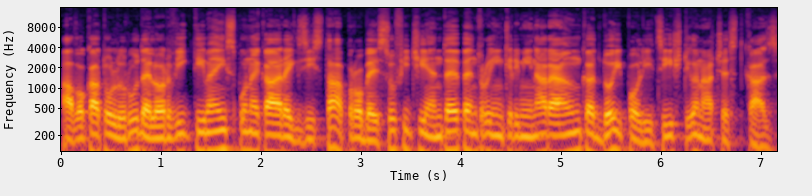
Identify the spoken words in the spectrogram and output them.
Avocatul rudelor victimei spune că ar exista probe suficiente pentru incriminarea încă doi polițiști în acest caz.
